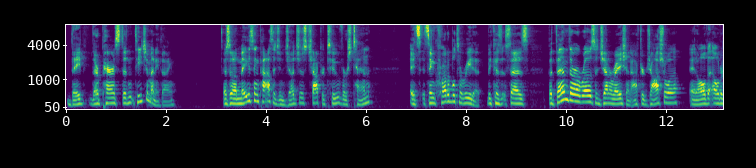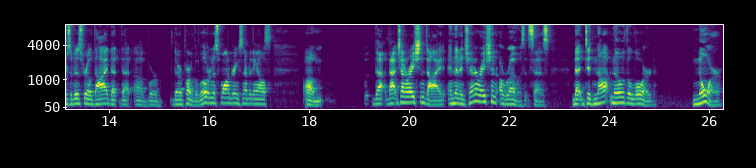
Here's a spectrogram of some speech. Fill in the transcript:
they their parents didn't teach them anything. There's an amazing passage in Judges chapter 2, verse 10. It's, it's incredible to read it because it says, But then there arose a generation after Joshua and all the elders of Israel died that, that uh, were they were part of the wilderness wanderings and everything else. Um, that, that generation died, and then a generation arose, it says, that did not know the Lord nor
